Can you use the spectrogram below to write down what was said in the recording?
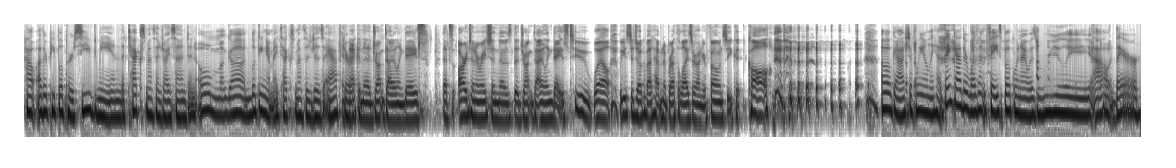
how other people perceived me and the text message I sent, and oh my God, looking at my text messages after. And back in the drunk dialing days, that's our generation knows the drunk dialing days too well. We used to joke about having a breathalyzer on your phone so you could call. Oh gosh, if we only had. Thank God there wasn't Facebook when I was really out there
